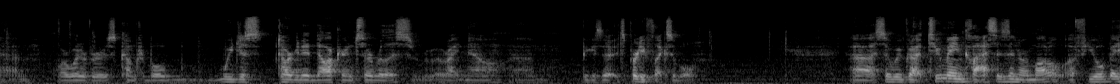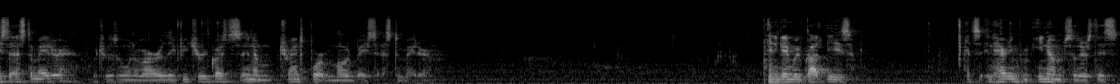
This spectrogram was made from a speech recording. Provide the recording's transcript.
um, or whatever is comfortable. We just targeted Docker and serverless right now um, because it's pretty flexible. Uh, so we've got two main classes in our model, a fuel-based estimator, which was one of our early feature requests, and a transport mode-based estimator. And again, we've got these, it's inheriting from enum, so there's this,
